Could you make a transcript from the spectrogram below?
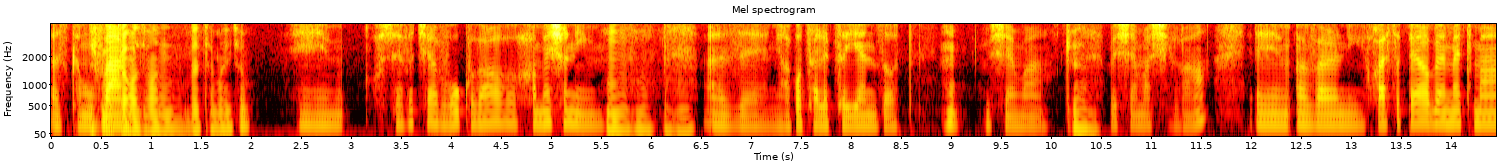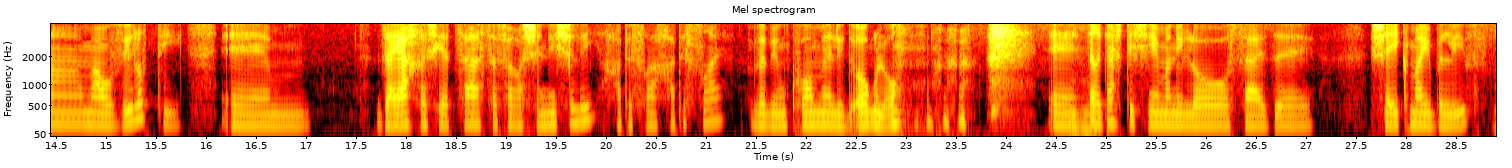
אז כמובן... לפני כמה זמן בעצם היית שם? חושבת שעברו כבר חמש שנים. מהמם, מהמם. אז אה, אני רק רוצה לציין זאת בשם, ה, כן. בשם השירה. אה, אבל אני יכולה לספר באמת מה, מה הוביל אותי. אה, זה היה אחרי שיצא הספר השני שלי, 11-11, ובמקום אה, לדאוג לו, אה, הרגשתי שאם אני לא עושה איזה shake my beliefs.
